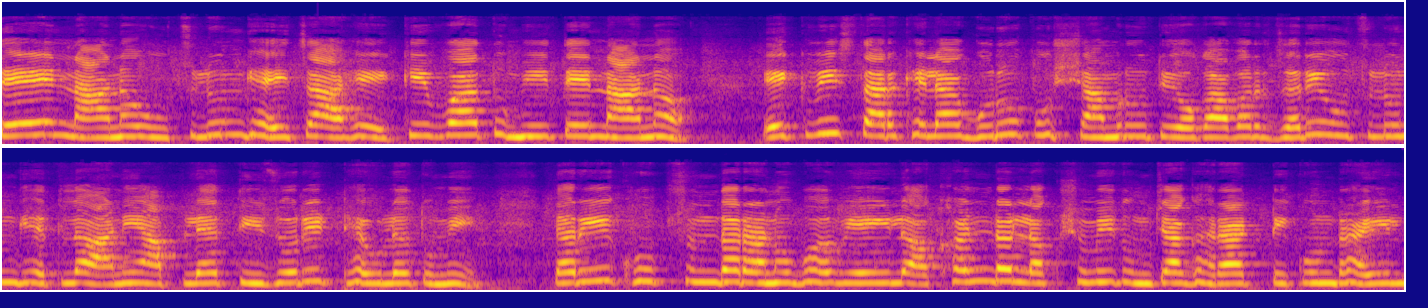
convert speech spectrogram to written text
ते नाणं उचलून घ्यायचं आहे किंवा तुम्ही ते नाणं एकवीस तारखेला गुरुपुष्यामृत योगावर जरी उचलून घेतलं आणि आपल्या तिजोरीत ठेवलं तुम्ही तरी खूप सुंदर अनुभव येईल. अखंड लक्ष्मी तुमच्या घरात टिकून राहील.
